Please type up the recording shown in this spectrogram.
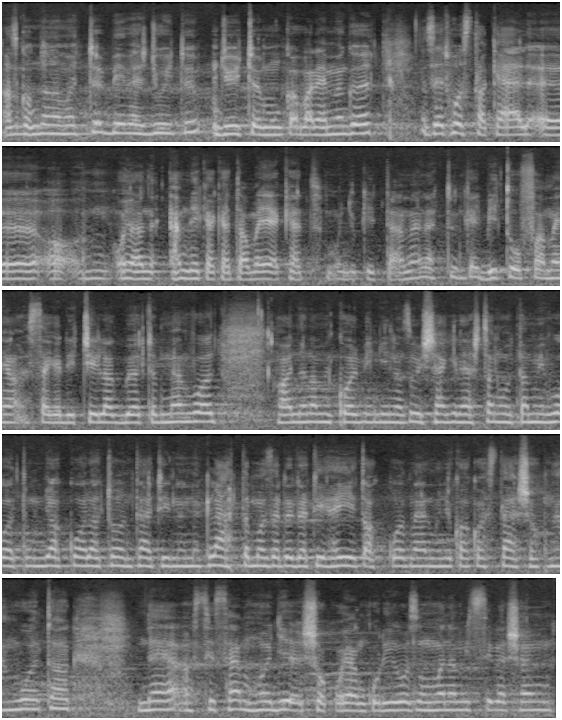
Azt gondolom, hogy több éves gyűjtő, gyűjtő munka van e mögött, ezért hoztak el ö, a, olyan emlékeket, amelyeket mondjuk itt mellettünk, egy bitófa, amely a Szegedi Csillagbörtönben volt. Hajnal, amikor még én az újságírást tanultam, mi voltunk gyakorlaton, tehát én ennek láttam az eredeti helyét, akkor már mondjuk akasztások nem voltak, de azt hiszem, hogy sok olyan kuriózum van, amit szívesen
